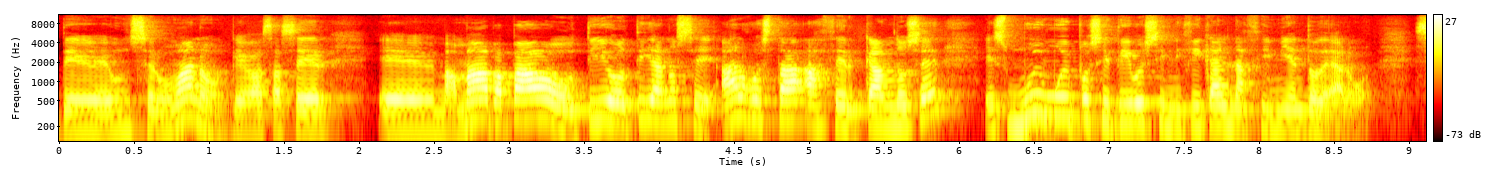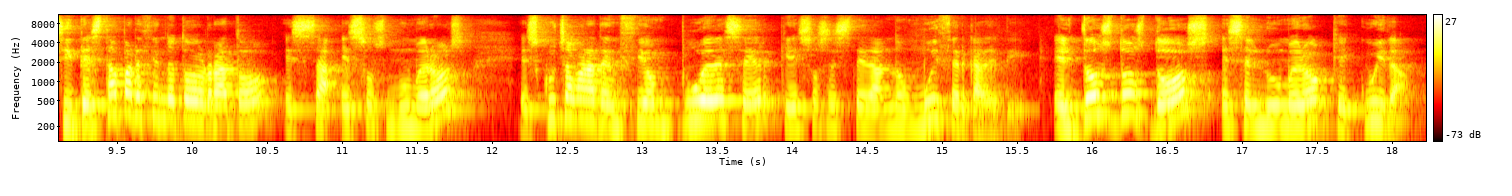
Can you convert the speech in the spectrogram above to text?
de un ser humano, que vas a ser eh, mamá, papá o tío o tía, no sé, algo está acercándose, es muy muy positivo y significa el nacimiento de algo. Si te está apareciendo todo el rato esos números, escucha con atención, puede ser que eso se esté dando muy cerca de ti. El 222 es el número que cuida,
